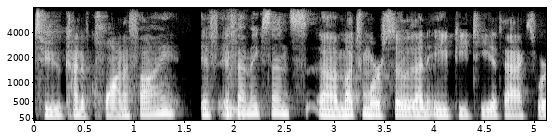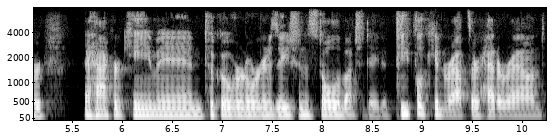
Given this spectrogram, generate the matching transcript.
to kind of quantify, if, if hmm. that makes sense. Uh, much more so than APT attacks, where a hacker came in, took over an organization, and stole a bunch of data. People can wrap their head around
